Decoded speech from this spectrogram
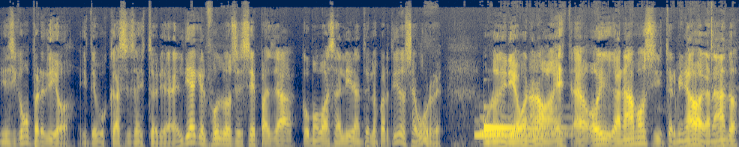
Y decís, ¿cómo perdió? Y te buscas esa historia. El día que el fútbol se sepa ya cómo va a salir antes de los partidos, se aburre. Uno diría, bueno, no, hoy ganamos y terminaba ganando.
